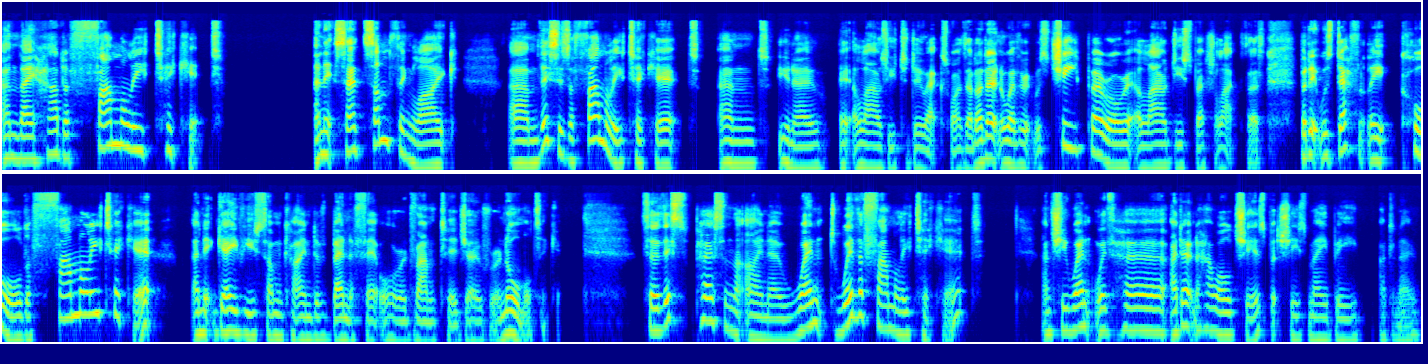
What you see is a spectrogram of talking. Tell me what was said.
and they had a family ticket. And it said something like, um, this is a family ticket and you know it allows you to do xyz i don't know whether it was cheaper or it allowed you special access but it was definitely called a family ticket and it gave you some kind of benefit or advantage over a normal ticket so this person that I know went with a family ticket and she went with her I don't know how old she is but she's maybe I don't know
